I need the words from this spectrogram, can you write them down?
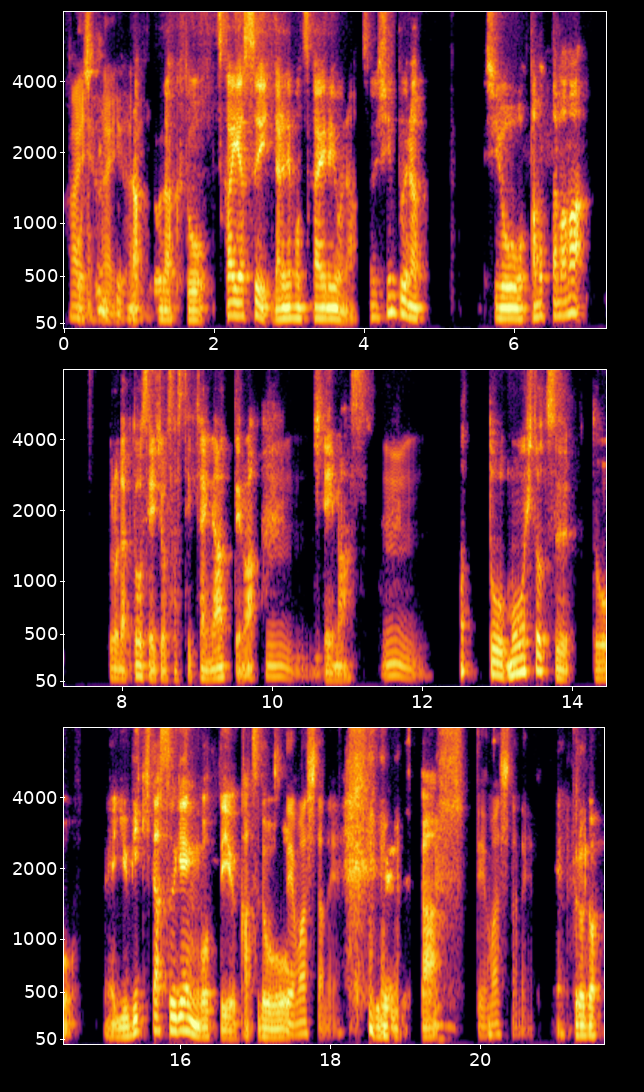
はいプロダクトを使いやすい、誰でも使えるような、そういうシンプルな仕様を保ったまま、プロダクトを成長させていきたいなっていうのは。しています。うん。あと、もう一つと、えー指きたす言語っていう活動を出ましたね。出ましたね。えプロダ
